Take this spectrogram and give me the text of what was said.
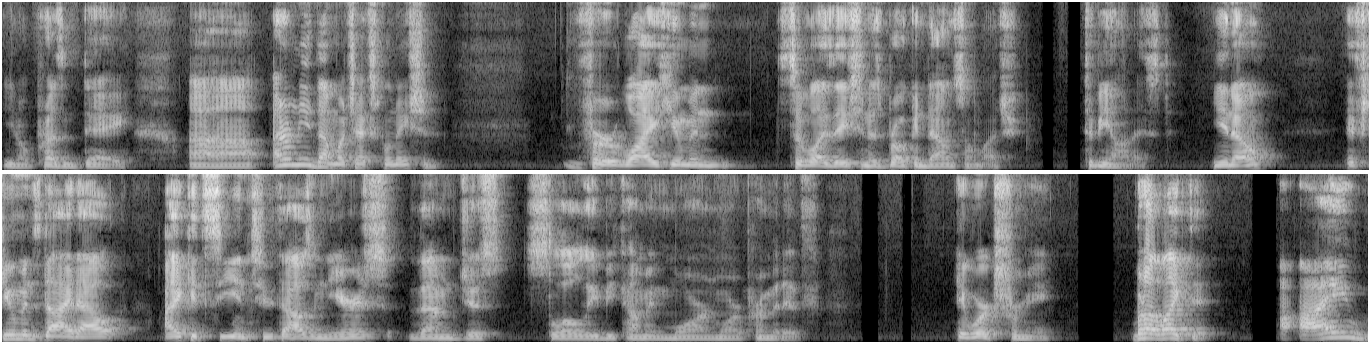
you know, present day. Uh, I don't need that much explanation for why human civilization has broken down so much, to be honest. You know? If humans died out, I could see in 2,000 years them just slowly becoming more and more primitive. It works for me but I liked it. I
